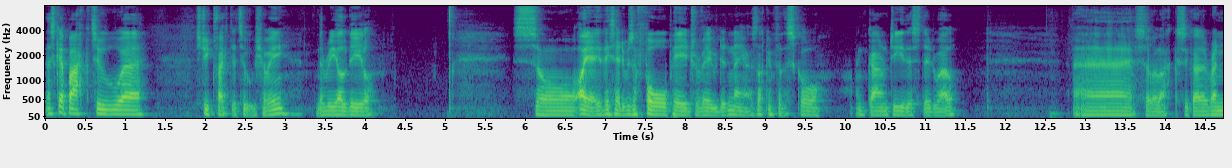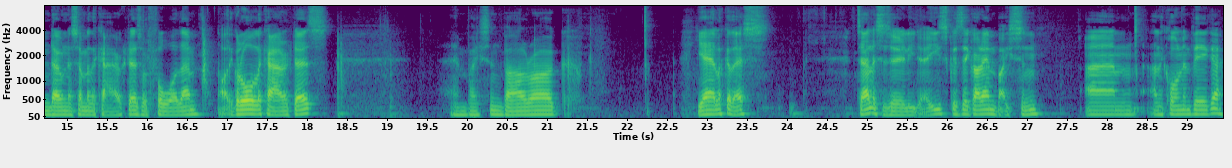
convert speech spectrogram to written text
let's get back to uh, Street Fighter 2, shall we? The real deal. So, oh yeah, they said it was a four-page review, didn't they? I was looking for the score. I guarantee this did well. Uh, so look, so got a rundown of some of the characters, with four of them. Oh, they got all the characters. M. Bison, Balrog. Yeah, look at this. Tell this is early days, because they got M. Bison, um, and they're calling him Vega.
